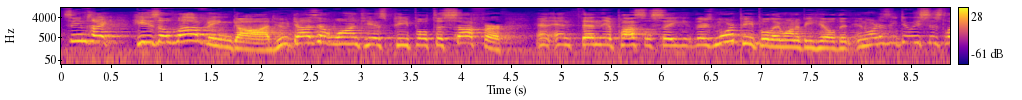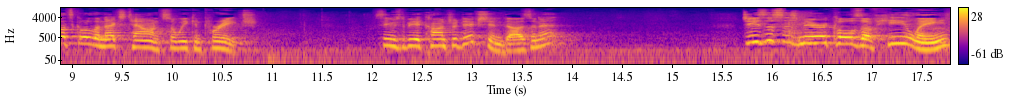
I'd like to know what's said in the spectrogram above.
Seems like he's a loving God who doesn't want his people to suffer. And, and then the apostles say, there's more people they want to be healed. And, and what does he do? He says, let's go to the next town so we can preach. Seems to be a contradiction, doesn't it? Jesus' miracles of healing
